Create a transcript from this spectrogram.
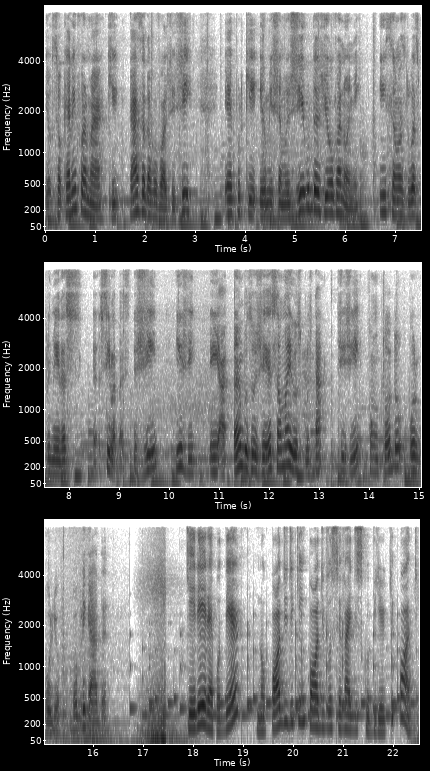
eu só quero informar que Casa da Vovó Gigi é porque eu me chamo Gilda Giovanoni e são as duas primeiras eh, sílabas, G e G. E a, ambos os G são maiúsculos, tá? Gigi com todo orgulho. Obrigada. Querer é poder? No Pode de Quem Pode você vai descobrir que pode.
